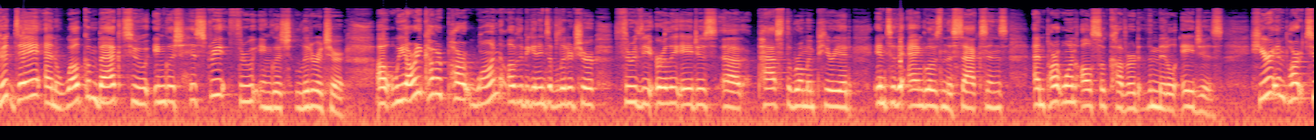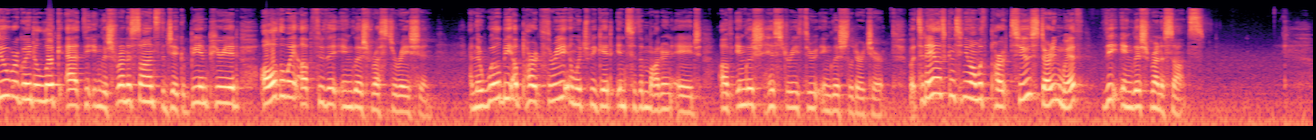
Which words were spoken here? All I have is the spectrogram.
Good day and welcome back to English History through English Literature. Uh, we already covered part one of the beginnings of literature through the early ages, uh, past the Roman period, into the Anglos and the Saxons, and part one also covered the Middle Ages. Here in part two, we're going to look at the English Renaissance, the Jacobean period, all the way up through the English Restoration. And there will be a part three in which we get into the modern age of English history through English literature. But today, let's continue on with part two, starting with the English Renaissance.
